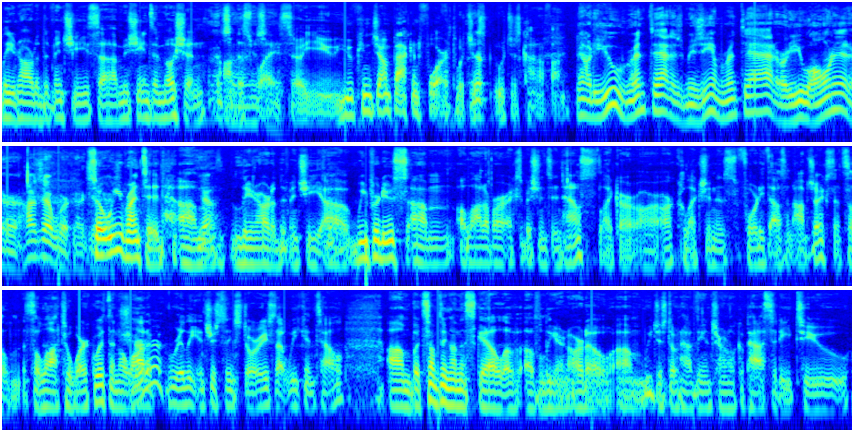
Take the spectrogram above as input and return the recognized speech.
Leonardo da Vinci's uh, Machines in Motion That's on display. So you you can jump back and forth, which is which is kind of fun. Now, do you rent that? Does museum rent that? Or do you own it? Or how does that work? So we rented um, Yeah. Leonardo da Vinci. Uh, we produce um, a lot of our exhibitions in house. Like our, our, our collection is forty thousand objects. That's a that's a lot to work with, and a lot of really interesting stories that we can tell. Um, but something on the scale of, of Leonardo, um, we just don't have the internal capacity to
